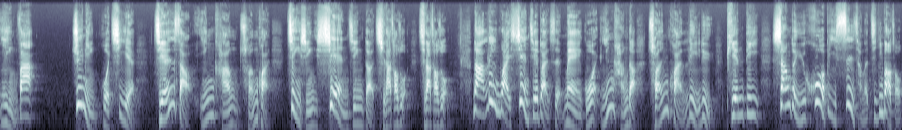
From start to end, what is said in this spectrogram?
引发居民或企业减少银行存款，进行现金的其他操作。其他操作。那另外，现阶段是美国银行的存款利率偏低，相对于货币市场的基金报酬，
